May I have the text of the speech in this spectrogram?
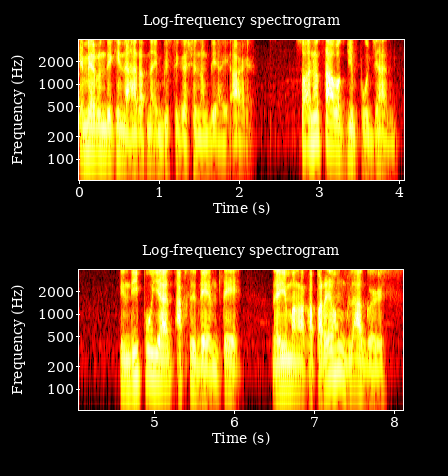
eh meron din hinaharap na investigasyon ng BIR. So anong tawag niyo po dyan? Hindi po yan aksidente na yung mga kaparehong vloggers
